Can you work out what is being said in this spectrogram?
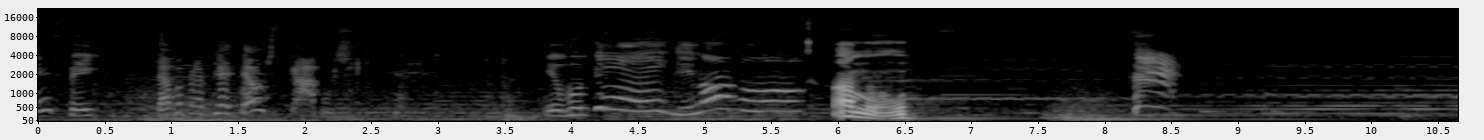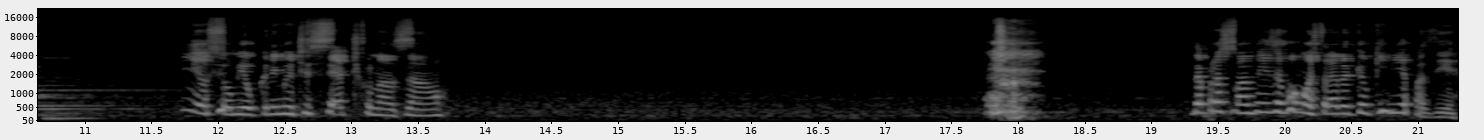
Bem feito. Dava pra ver até os cabos. Eu voltei de novo. Ah, não. E eu sei o meu crime antisséptico, nazão. Da próxima vez eu vou mostrar o que eu queria fazer.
